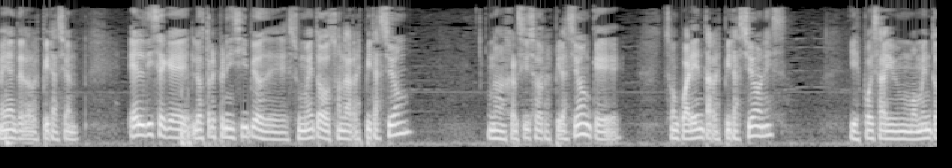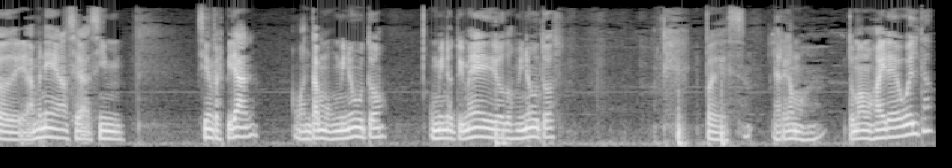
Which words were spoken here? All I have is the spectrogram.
mediante la respiración. Él dice que los tres principios de su método son la respiración, unos ejercicios de respiración que son 40 respiraciones y después hay un momento de apnea, o sea, sin, sin respirar, aguantamos un minuto, un minuto y medio, dos minutos, pues largamos, tomamos aire de vuelta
